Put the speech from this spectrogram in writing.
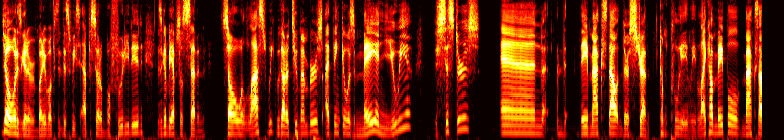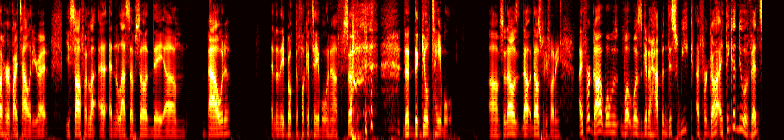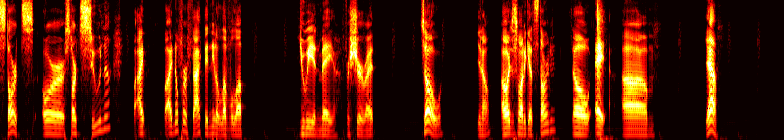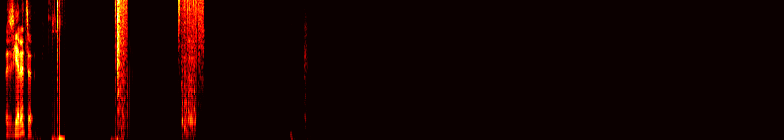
Yo, what is good, everybody? Welcome to this week's episode of Bofuri, dude. This is gonna be episode seven. So last week we got our two members. I think it was Mai and Yui, the sisters, and th they maxed out their strength completely. Like how Maple maxed out her vitality, right? You saw from la in the last episode they um bowed, and then they broke the fucking table in half. So the the guild table. Um, so that was that, that was pretty funny. I forgot what was what was gonna happen this week. I forgot. I think a new event starts or starts soon. But I but I know for a fact they need to level up Yui and Mai for sure, right? So, you know, I just want to get started. So, hey, um, yeah, let's just get into it.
